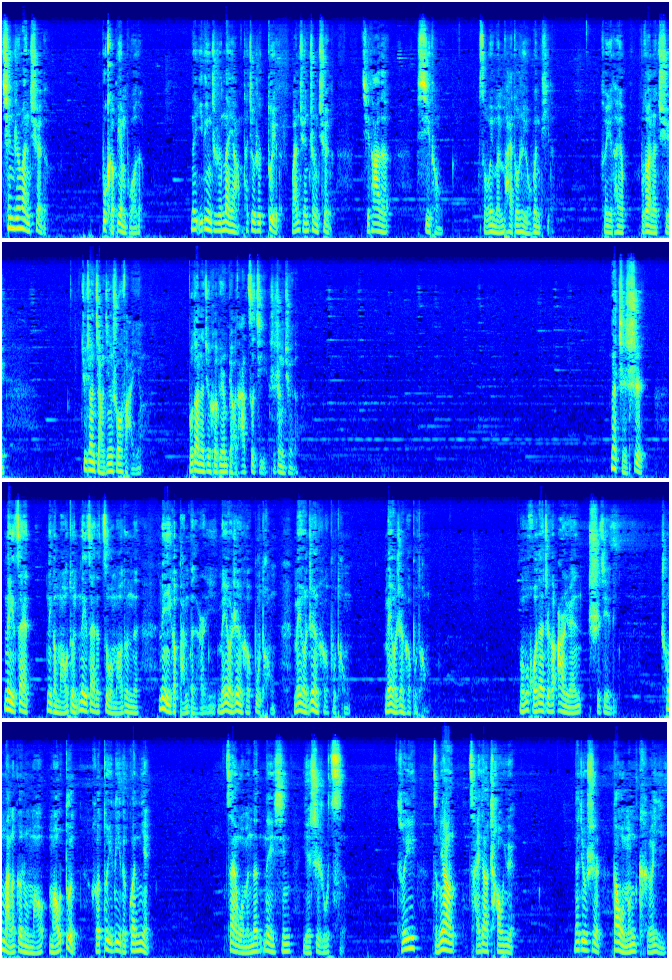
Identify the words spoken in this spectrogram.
千真万确的，不可辩驳的。那一定就是那样，它就是对的，完全正确的。其他的系统，所谓门派都是有问题的，所以他要不断的去，就像讲经说法一样，不断的去和别人表达自己是正确的。那只是内在那个矛盾，内在的自我矛盾的另一个版本而已，没有任何不同。没有任何不同，没有任何不同。我们活在这个二元世界里，充满了各种矛矛盾和对立的观念，在我们的内心也是如此。所以，怎么样才叫超越？那就是当我们可以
